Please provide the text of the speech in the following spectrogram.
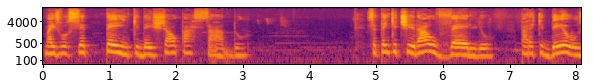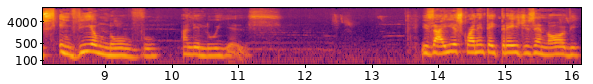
Mas você tem que deixar o passado. Você tem que tirar o velho para que Deus envie o novo. Aleluias. Isaías 43, 19.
